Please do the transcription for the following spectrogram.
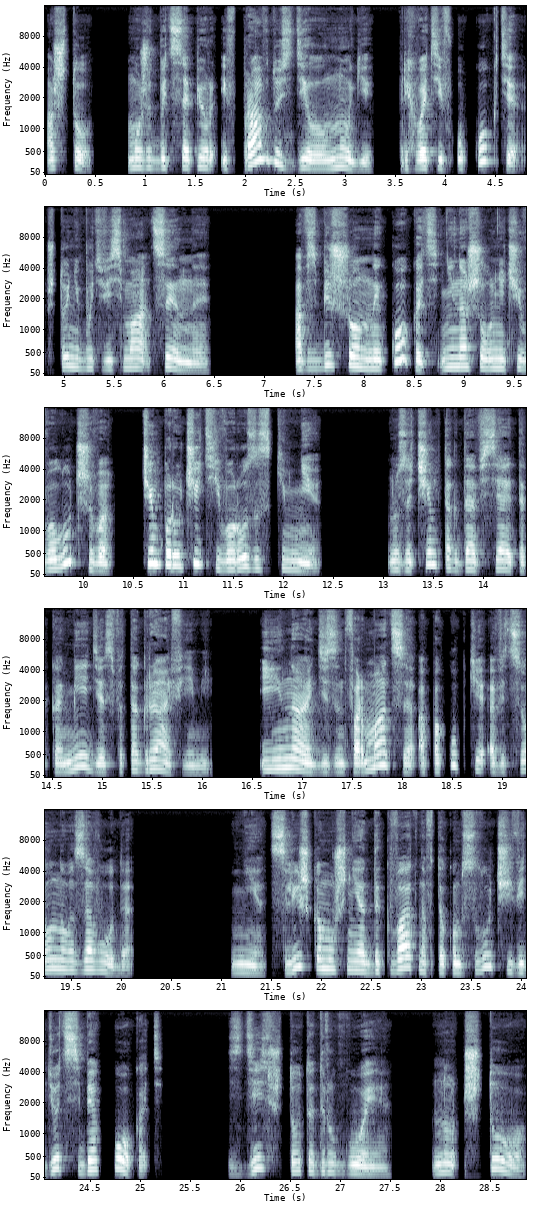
А что, может быть, сапер и вправду сделал ноги, прихватив у когтя что-нибудь весьма ценное, а взбешенный кокоть не нашел ничего лучшего, чем поручить его розыске мне. Но зачем тогда вся эта комедия с фотографиями и иная дезинформация о покупке авиационного завода? Нет, слишком уж неадекватно в таком случае ведет себя кокоть. Здесь что-то другое. Но что?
